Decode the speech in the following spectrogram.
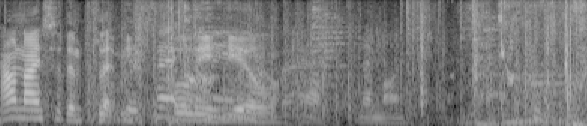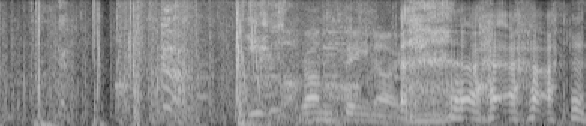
How nice of them to let me Protect fully me. heal. Oh, never mind. Run, Dino.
